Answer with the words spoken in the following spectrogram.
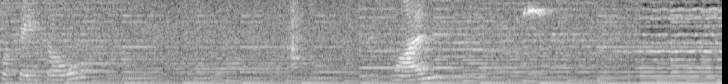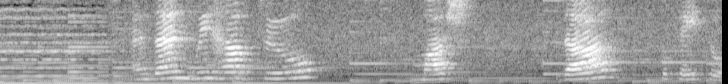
potato. This one. And then we have to mash the potato.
